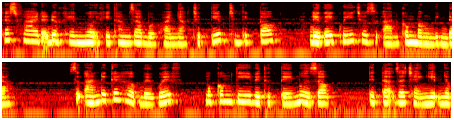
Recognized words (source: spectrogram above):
Tesfaye đã được khen ngợi khi tham gia buổi hòa nhạc trực tiếp trên TikTok để gây quỹ cho dự án công bằng bình đẳng. Dự án được kết hợp bởi Wave, một công ty về thực tế mở rộng, để tạo ra trải nghiệm nhập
